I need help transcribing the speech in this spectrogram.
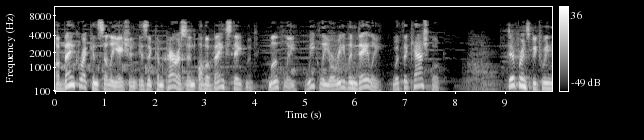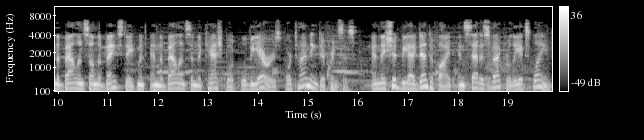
A bank reconciliation is a comparison of a bank statement, monthly, weekly, or even daily, with the cash book. Difference between the balance on the bank statement and the balance in the cash book will be errors or timing differences, and they should be identified and satisfactorily explained.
